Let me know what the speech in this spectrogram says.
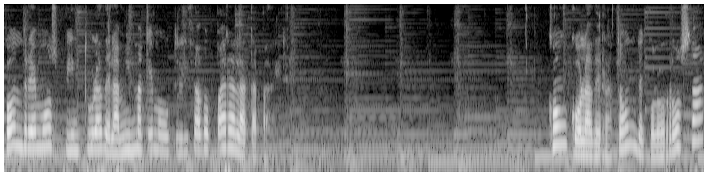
pondremos pintura de la misma que hemos utilizado para la tapadera. Con cola de ratón de color rosa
